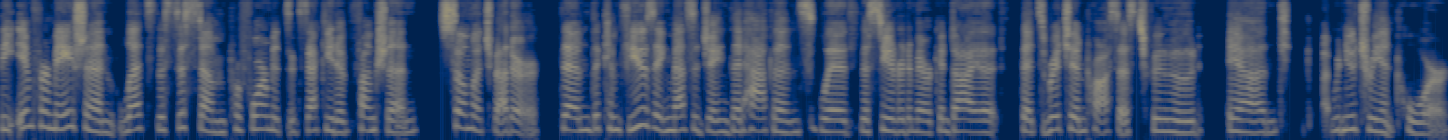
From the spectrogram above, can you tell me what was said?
the information lets the system perform its executive function so much better than the confusing messaging that happens with the standard American diet that's rich in processed food and nutrient poor.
